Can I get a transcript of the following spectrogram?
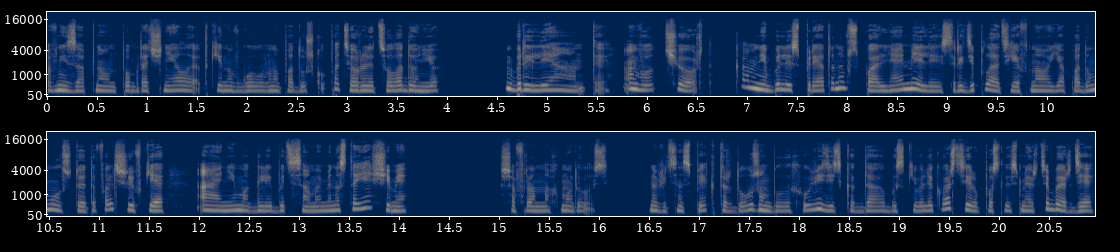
Внезапно он помрачнел и, откинув голову на подушку, потер лицо ладонью. Бриллианты. Вот чёрт. Камни были спрятаны в спальне Амелии среди платьев, но я подумал, что это фальшивки, а они могли быть самыми настоящими. Шафран нахмурилась. Но ведь инспектор должен был их увидеть, когда обыскивали квартиру после смерти Берди.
